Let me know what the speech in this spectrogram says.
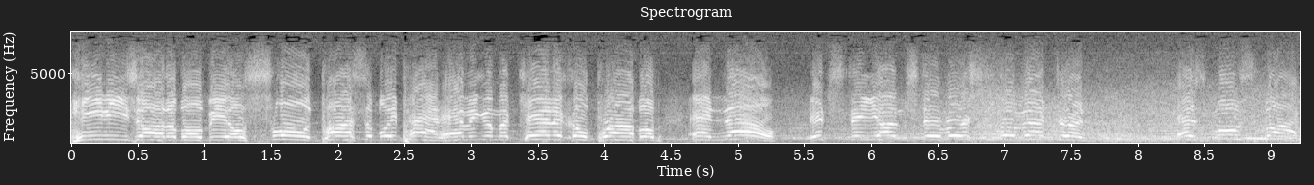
Heaney's automobile slowed, possibly Pat having a mechanical problem, and now it's the youngster versus the veteran. As Moosbach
